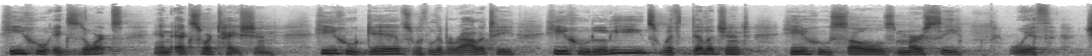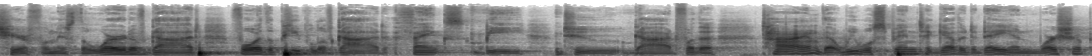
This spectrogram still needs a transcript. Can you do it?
he who exhorts in exhortation, he who gives with liberality, he who leads with diligence, he who sows mercy with cheerfulness. The word of God for the people of God. Thanks be to God for the time that we will spend together today in worship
